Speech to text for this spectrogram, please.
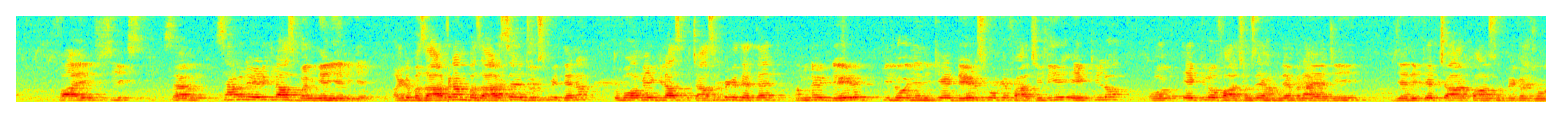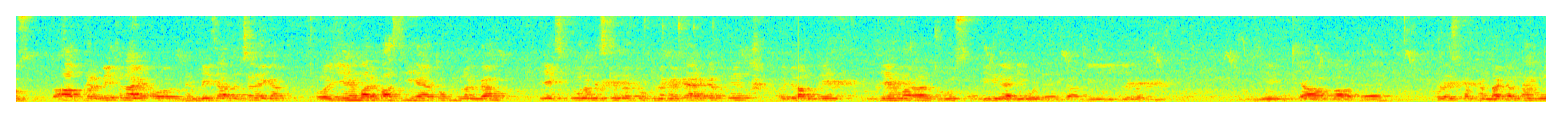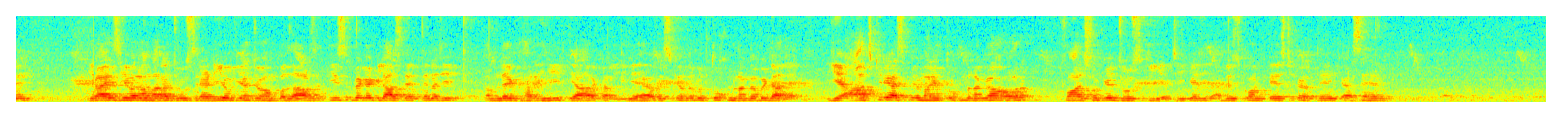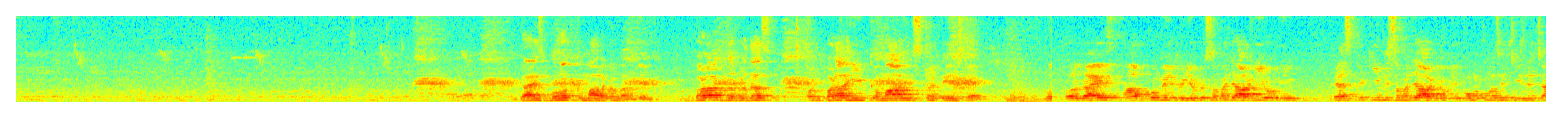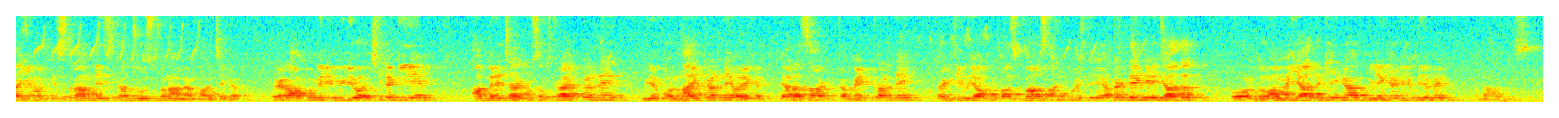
five six seven seven eight गिलास बन गए यानी कि अगर बाज़ार अगर हम बाज़ार से जूस पीते हैं ना तो वो हमें एक गिलास पचास रुपये का देता है। हमने डेढ़ किलो यानी कि डेढ़ सौ के फालसी लिए, एक किलो, और एक किलो फालसों से हमने बनाया जी, यानी कि चार, पाँच सौ रुपये का जूस तो आप घर में ही बनाएँ और घर में ज़्यादा अच्छा रहेगा। और ये हमारे पास ये है तुख मलंगा एक स्पून हम इसके अंदर तुख मलंगा का ऐड करते हैं और डालते हैं ये हमारा जूस अभी रेडी हो जाएगा, अभी ये ये क्या बात है? थोड़ा इसको ठंडा करना हमने। गाइस ये वाला हमारा जूस रेडी हो गया, जो हम बाज़ार से तीस रुपये का गिलास लेते हैं ना जी, हमने घर ही तैयार कर लिया है और इसके अंदर भी तुख मलंगा भी डाला। ये आज की रेसिपी हमारी तुख मलंगा और फालसों के जूस की है, ठीक है जी? अभी इसको हम टेस्ट करते हैं कैसे है। गाइस बहुत कमाल का बन गया। बड़ा ज़बरदस्त और बड़ा ही कमाल इसका टेस्ट है। और गाइस आपको मेरी वीडियो को समझ आ गई होगी रेसिपी की भी समझ आ गई होगी कौन कौन सी चीज़ें चाहिए और किस तरह हमने इसका जूस बनाना है फालचे का। अगर आपको मेरी वीडियो अच्छी लगी है, आप मेरे चैनल को सब्सक्राइब कर दें वीडियो को लाइक कर दें और एक प्यारा सा कमेंट कर दें, ताकि वीडियो आपके पास बासानी को इस रख देंगे इजाज़त और दुआ में याद रखिएगा। मिलेंगे अगली वीडियो में। अल्लाह हाफिज़।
